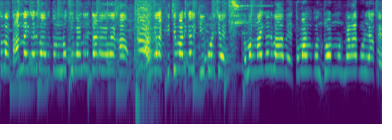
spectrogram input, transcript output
তোমার ধান নাই গাড়ি পাবে তোমার লক্ষ্মী ভান্ডারের টাকা গেলে খাও। ধান গেলা খিচি মারি গেলে কি করছে? তোমার নাই গাড়ি পাবে তোমার মতন জন্মর মেলায় পড়ে আছে।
